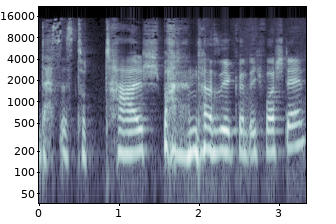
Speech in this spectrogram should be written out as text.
das ist total spannend. Also ihr könnt euch vorstellen,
